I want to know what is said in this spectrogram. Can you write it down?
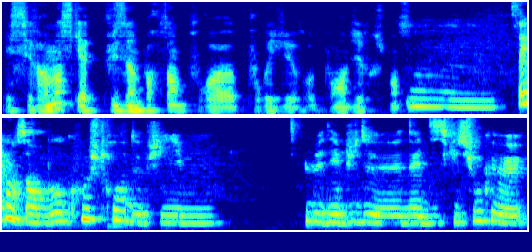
et c'est vraiment ce qui est le plus important pour pour y vivre, pour en vivre, je pense. Mmh. C'est vrai qu'on sent beaucoup, je trouve, depuis mmh, le début de notre discussion que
